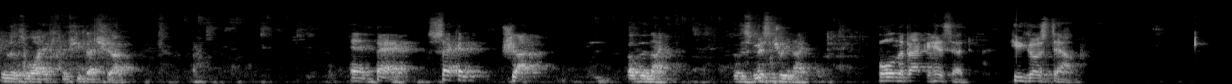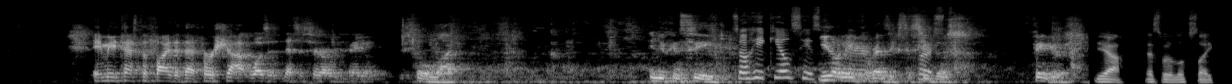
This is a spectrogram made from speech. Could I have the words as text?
with his wife when she got shot. And bang, second shot of the night, of this mystery night. Bullet in the back of his head. He goes down. Amy testified that that first shot wasn't necessarily fatal. He's still alive. And you can see, So he kills his. you don't need forensics to see first. those fingers. Yeah, that's what it looks like.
